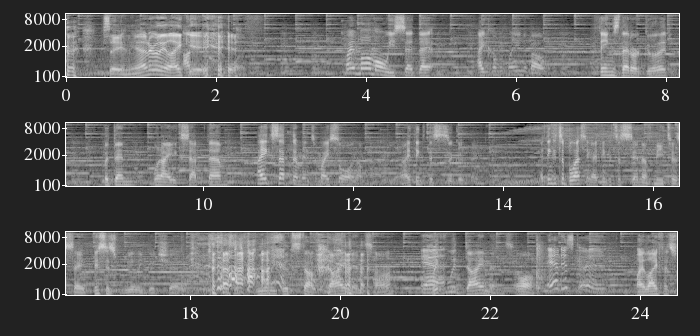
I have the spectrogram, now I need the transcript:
Saying, yeah, I don't really like I'm- it. My mom always said that I complain about things that are good, but then when I accept them, I accept them into my soul and I'm happy. And I think this is a good thing. I think it's a blessing. I think it's a sin of me to say, this is really good shit. this is really good stuff. Diamonds, huh? Yeah. Liquid diamonds. Oh, Yeah, it is good. my life has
